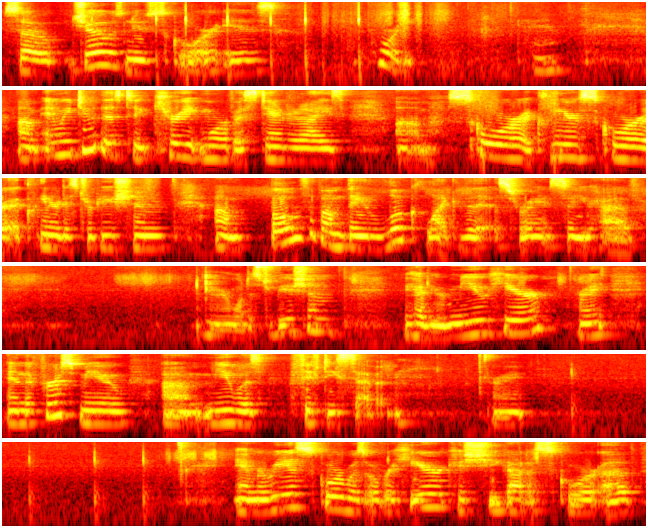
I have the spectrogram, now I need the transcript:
So Joe's new score is 40. Okay. Um, and we do this to create more of a standardized um, score, a cleaner score, a cleaner distribution. Um, both of them, they look like this, right? So you have normal distribution, you have your mu here, right? And the first mu, um, mu was 57, right? And Maria's score was over here because she got a score of,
